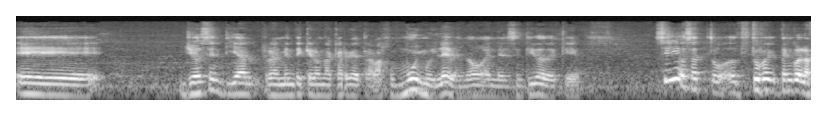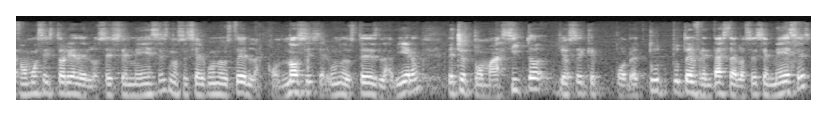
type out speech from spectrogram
eh, yo sentía realmente que era una carga de trabajo muy, muy leve, ¿no? En el sentido de que, sí, o sea, tuve, tengo la famosa historia de los SMS, no sé si alguno de ustedes la conoce, si alguno de ustedes la vieron. De hecho, Tomasito, yo sé que tú, tú te enfrentaste a los SMS.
